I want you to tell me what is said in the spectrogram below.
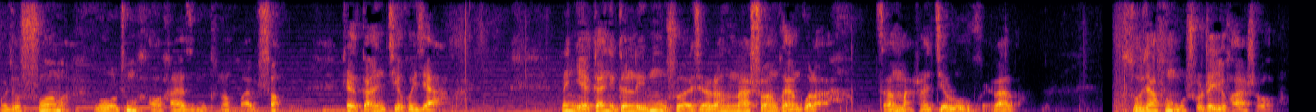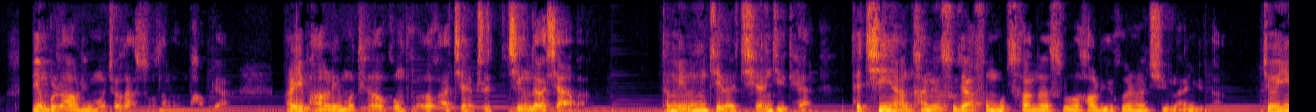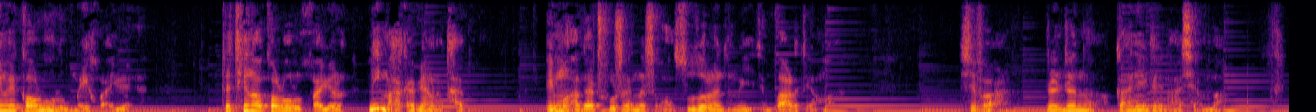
我就说嘛，露露这么好的孩子，怎么可能怀不上？这赶紧接回家。那你也赶紧跟林木说一下，让他拿十万块钱过来，咱们马上接露露回来了。苏家父母说这句话的时候，并不知道林木就在苏泽伦旁边，而一旁林木听到公婆的话，简直惊掉下巴。他明明记得前几天，他亲眼看见苏家父母撺掇苏泽浩离婚，让娶蓝雨的。就因为高露露没怀孕，这听到高露露怀孕了，立马改变了态度。林木还在出神的时候，苏泽伦他们已经挂了电话。媳妇儿，认真的，赶紧给拿钱吧。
